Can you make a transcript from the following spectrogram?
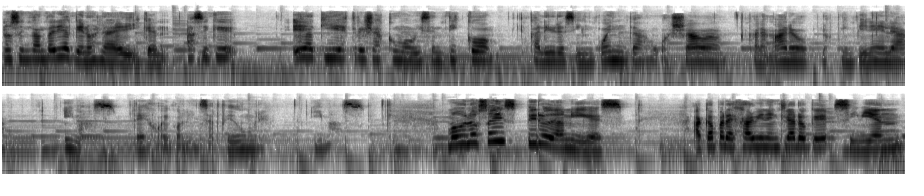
nos encantaría que nos la dediquen. Así que he aquí estrellas como Vicentico, Calibre 50, Guayaba, Calamaro, Los Pimpinela y más. Te dejo ahí con la incertidumbre y más. Módulo 6, pero de amigues. Acá para dejar bien en claro que si bien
